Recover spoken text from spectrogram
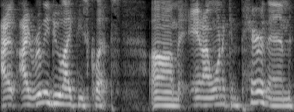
I, I really do like these clips. Um, and I want to compare them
